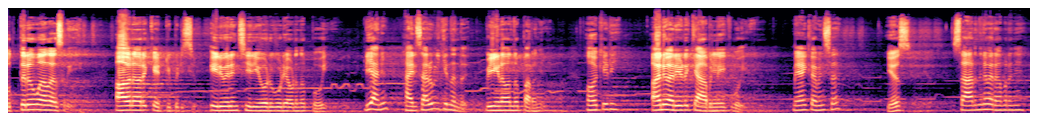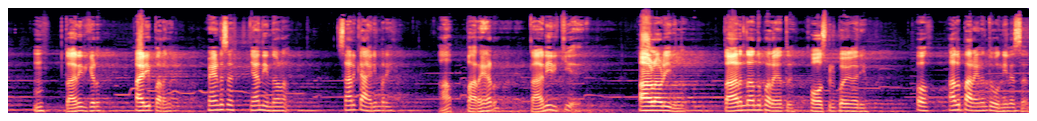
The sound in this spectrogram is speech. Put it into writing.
ഉത്തരവുമാതാ ശ്രീ. അവനവരെ കെട്ടിപ്പിടിച്ചു. ഇരുവരും ചിരിയോടുകൂടി അവിടെ നിന്ന് പോയി. ഡി അനു ഹരിസാർ വിളിക്കുന്നുണ്ട്. വീണ വന്ന് പറഞ്ഞു. ഓക്കെ ഡി. അനു ഹരിയുടെ ക്യാബിനിലേക്ക് പോയി. May I come in sir yes സാറിന് വരാൻ പറഞ്ഞേ? താനിരിക്കണം ഹരി പറഞ്ഞു. വേണ്ട സർ ഞാൻ നിന്നോളാം. സാർ കാര്യം പറയും. ആ പറയാടോ താനിരിക്കുക അവളവിടെ ഇരുന്നു. താനെന്താന്ന് പറയാത്ത? ഹോസ്പിറ്റൽ പോയ കാര്യം. ഓ അത് പറയണമെന്ന് തോന്നിയില്ല സർ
